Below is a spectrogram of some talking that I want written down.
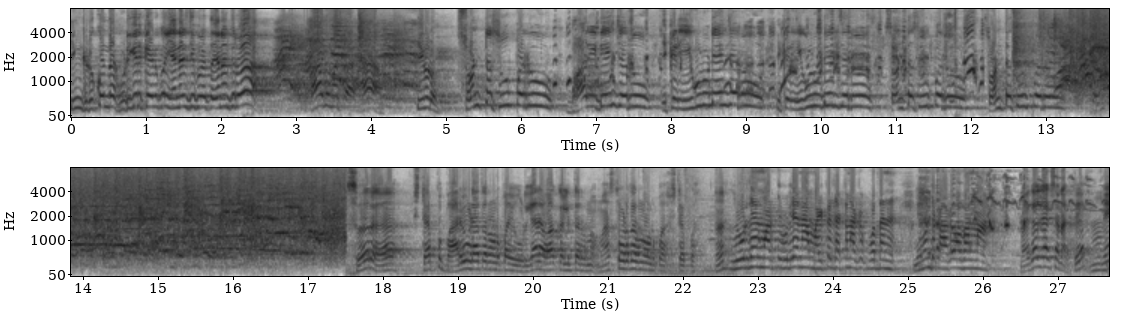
ಹಿಂಗೆ ಹಿಡ್ಕೊಂಡಾಗ ಹುಡುಗಿರ್ ಕೈ ಹಿಡ್ಕೊಂಡು ಎನರ್ಜಿ ಬರುತ್ತೆ ಏನಂತೀರು ಅದು ಮತ್ತೆ ಹಾ. ಈಗ ನೋಡು ಸೊಂಟ ಸೂಪರು ಭಾರಿ ಡೇಂಜರು ಈ ಕಡೆ ಇವಳು ಡೇಂಜರು ಈ ಕಡೆ ಇವಳು ಡೇಂಜರು ಸೊಂಟ ಸೂಪರು ಸೊಂಟ ಸೂಪರು. ಸರ್ ಸ್ಟೆಪ್ ಭಾರಿ ಹೊಡ್ಯಾತಾರ ನೋಡಪ್ಪ ಈ ಹುಡುಗ್ಯಾರ ಯಾವಾಗ ಕಲಿತಾರ ಮಸ್ತ್ ಹೊಡ್ತಾರ ನೋಡಪ್ಪ ಸ್ಟೆಪ್. ಹಾಂ? ಇವ್ರದ್ದೇನು ಮಾಡ್ತೀವಿ ಇಲ್ಲೇ ನಾ ಮೈಕಲ್ ಜಕ್ಕನ್ ಹಾಕಕ್ ಬಂದಾನೆ ಮುಂದಕ್ಕೆ ಆಗಲ್ಲ ಬನ್ನ ಮೈಕಲ್ ಜಾಕ್ಸನ್ ಆಗ್ತಿ ನೀ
